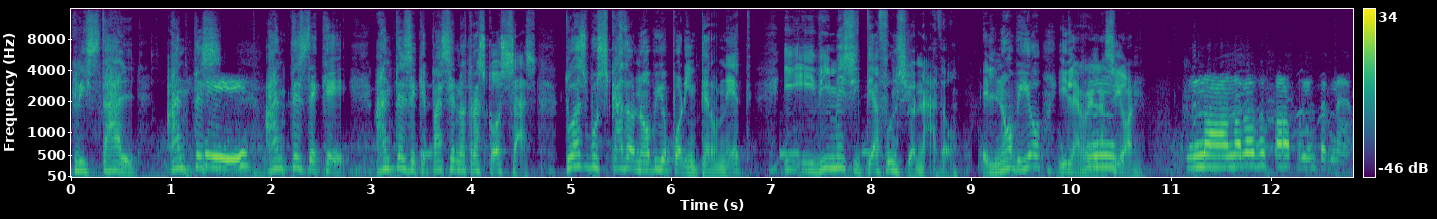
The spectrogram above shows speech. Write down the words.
Cristal, antes, antes de que, antes de que pasen otras cosas, ¿tú has buscado novio por internet? Y, dime si te ha funcionado. El novio y la relación. No, no lo he buscado por internet.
